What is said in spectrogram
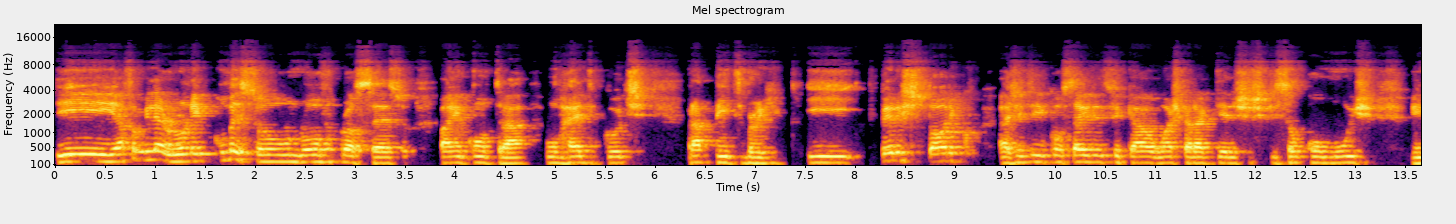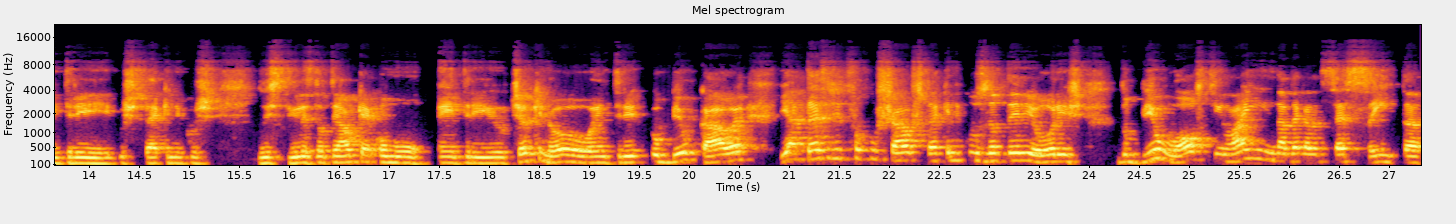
e a família Rooney começou um novo processo para encontrar um head coach para Pittsburgh. E pelo histórico a gente consegue identificar algumas características que são comuns entre os técnicos do Steelers. Então tem algo que é comum entre o Chuck Noll, entre o Bill Cowher e até se a gente for puxar os técnicos anteriores do Bill Austin lá em, na década de 60,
